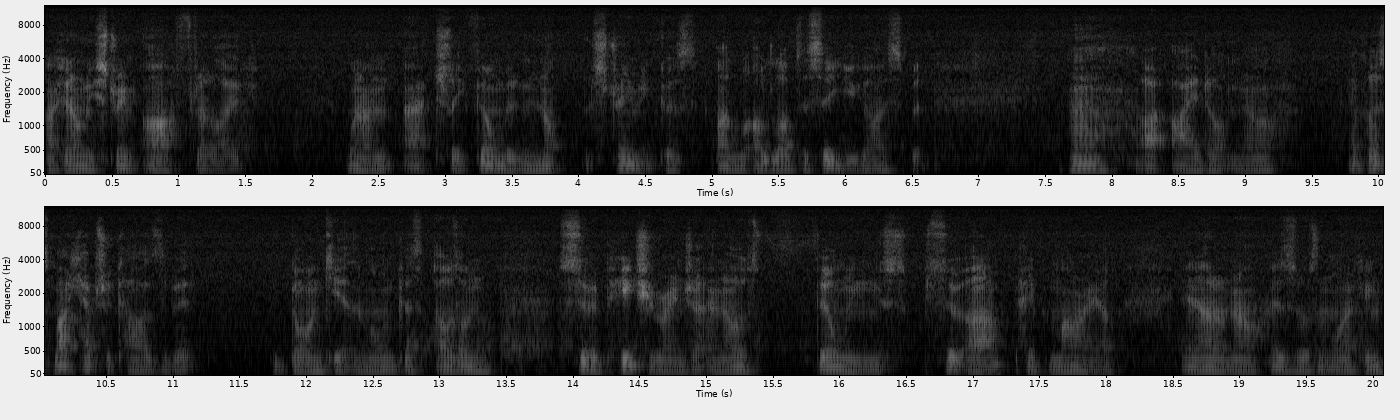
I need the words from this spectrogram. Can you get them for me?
I can only stream after, like, when I'm actually filming, not streaming, because I'd, I'd love to see you guys, but uh, I, I don't know. And plus, my capture card's a bit gonky at the moment, because I was on Super Peachy Ranger, and I was filming uh, Paper Mario, and I don't know, this wasn't working.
